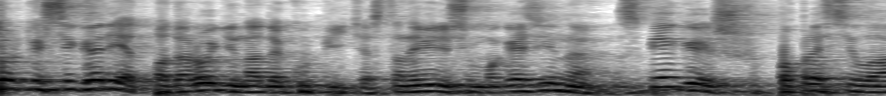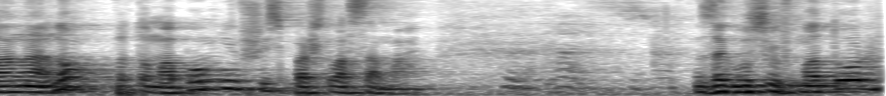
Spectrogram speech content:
Только сигарет по дороге надо купить. Остановились у магазина. «Сбегаешь?» – попросила она, но потом, опомнившись, пошла сама. Заглушив мотор,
